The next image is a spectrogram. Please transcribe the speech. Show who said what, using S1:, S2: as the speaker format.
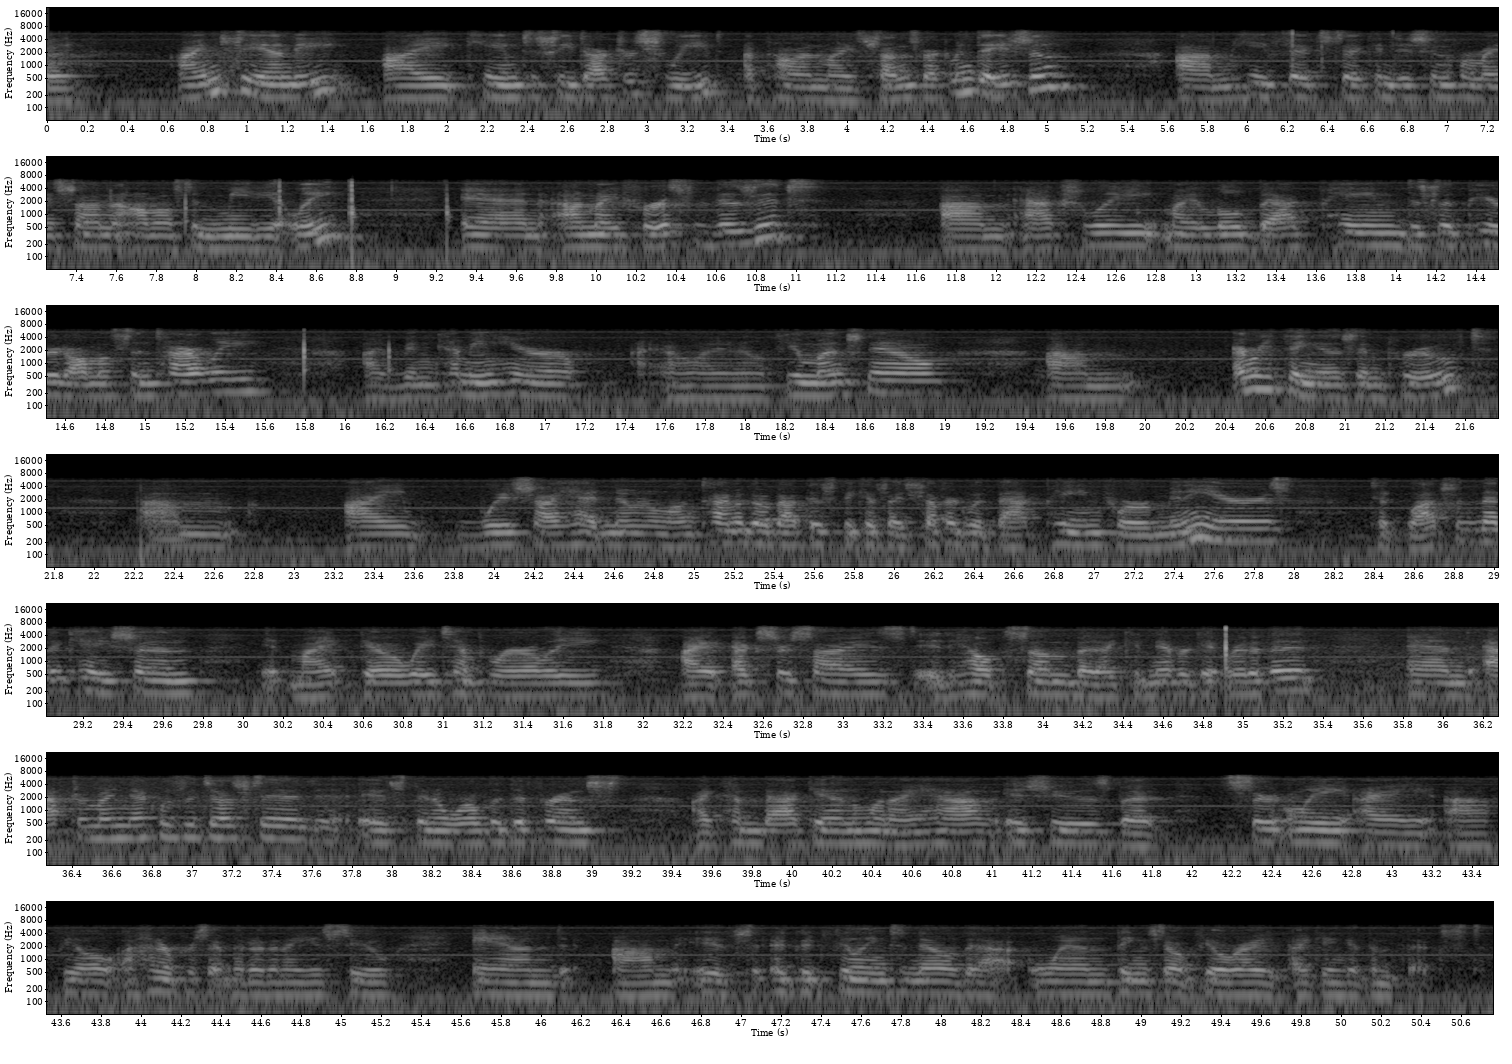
S1: Hi, I'm Sandy. I came to see Dr. Sweet upon my son's recommendation. Um, he fixed a condition for my son almost immediately. And on my first visit, um, actually, my low back pain disappeared almost entirely. I've been coming here, I don't know, a few months now. Um, everything has improved. Um, I wish I had known a long time ago about this because I suffered with back pain for many years, took lots of medication. It might go away temporarily. I exercised, it helped some, but I could never get rid of it. And after my neck was adjusted, it's been a world of difference. I come back in when I have issues, but certainly I uh, feel 100% better than I used to. And um, it's a good feeling to know that when things don't feel right, I can get them fixed.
